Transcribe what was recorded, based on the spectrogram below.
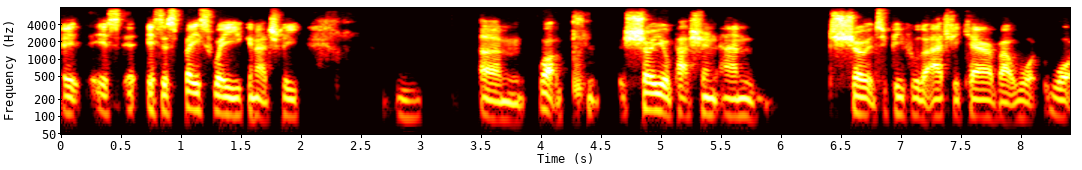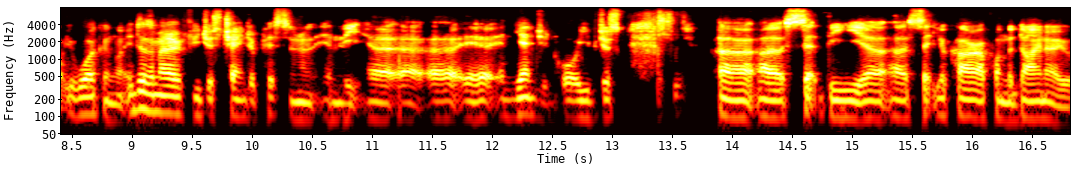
it, it's it's a space where you can actually um, well show your passion and show it to people that actually care about what what you're working on. It doesn't matter if you just change a piston in the uh, uh, uh in the engine, or you've just uh, uh set the uh, set your car up on the dyno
